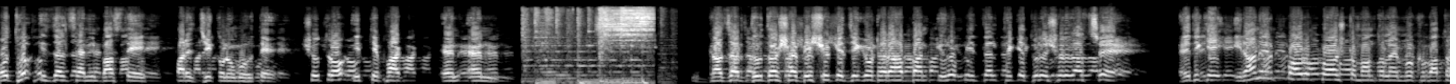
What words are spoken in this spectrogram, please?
মধ্য ইসরায়েল বাঁচতে পারে যে কোনো মুহূর্তে। সূত্র ইত্তেফাক এন এন গাজার দুর্দশা বিশ্বকে জেগে ওঠার আহ্বান ইউরোপ ইসরায়েল থেকে দূরে সরে যাচ্ছে। এদিকে ইরানের পররাষ্ট্র মন্ত্রণালয়ের মুখপাত্র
